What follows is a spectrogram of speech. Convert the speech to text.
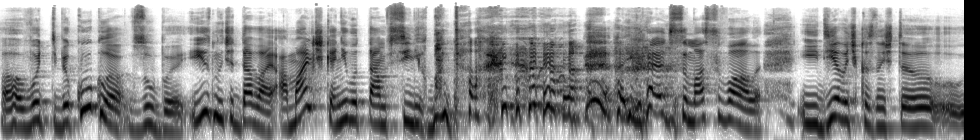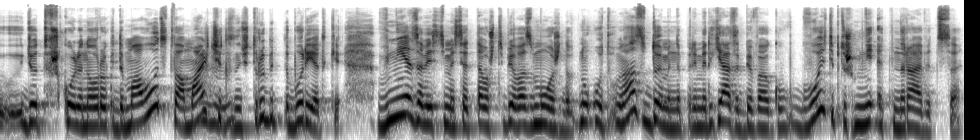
а, вот тебе кукла в зубы, и, значит, давай. А мальчики, они вот там в синих бантах играют в самосвалы. И девочка, значит, э, идет в школе на уроки домоводства, а мальчик, значит, рубит табуретки. Вне зависимости от того, что тебе возможно. Ну, вот у нас в доме, например, я забиваю гвозди, потому что мне это нравится.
